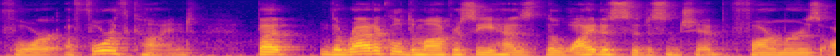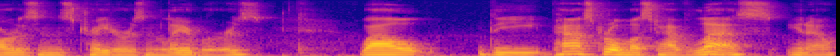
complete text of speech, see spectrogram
for a fourth kind. But the radical democracy has the widest citizenship farmers, artisans, traders, and laborers, while the pastoral must have less, you know,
